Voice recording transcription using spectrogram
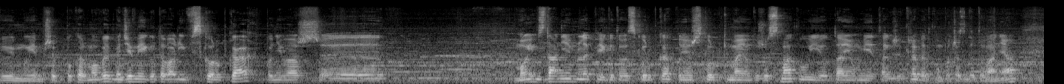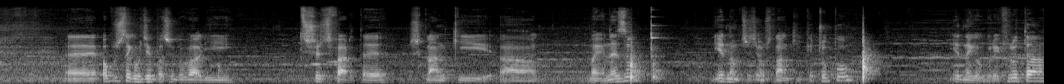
wyjmujemy przewód pokarmowy. Będziemy je gotowali w skorupkach, ponieważ e, moim zdaniem lepiej gotować w skorupkach, ponieważ skorupki mają dużo smaku i oddają je także krewetką podczas gotowania. E, oprócz tego będziemy potrzebowali 3 czwarte szklanki majonezu, 1 trzecią szklanki ketchupu, jednego grejpfruta,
